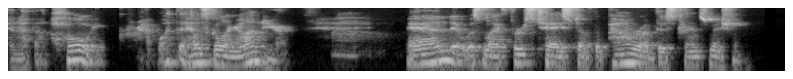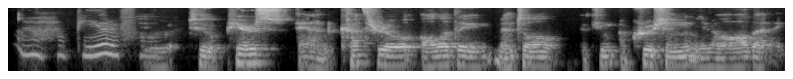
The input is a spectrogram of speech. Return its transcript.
and I thought, holy crap, what the hell's going on here? And it was my first taste of the power of this transmission. Oh, how beautiful. To, to pierce and cut through all of the mental accretion, you know, all the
